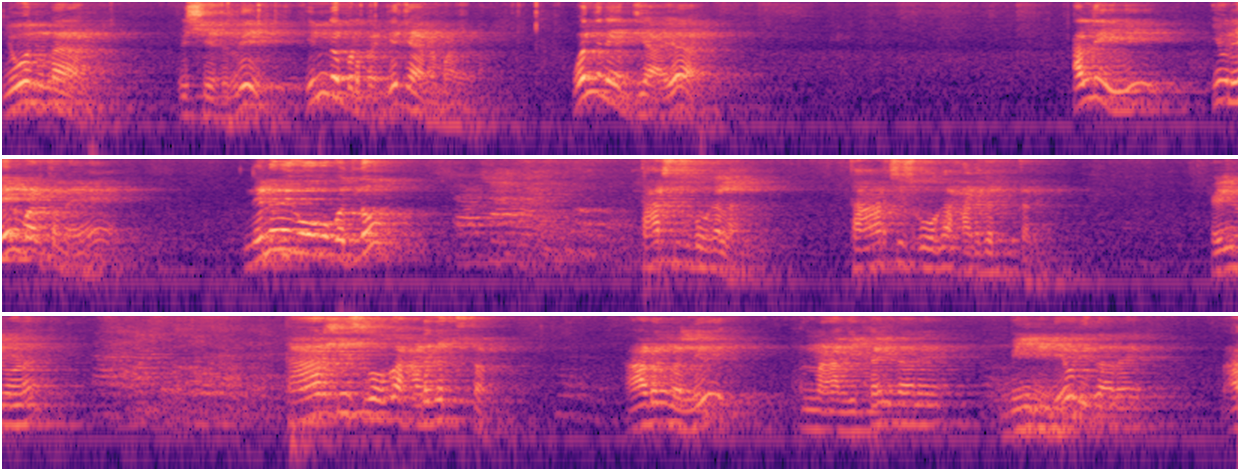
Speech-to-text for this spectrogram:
ಯೋನನ ವಿಷಯದಲ್ಲಿ ಇನ್ನೊಬ್ಬರ ಬಗ್ಗೆ ಧ್ಯಾನ ಮಾಡೋಣ. ಒಂದನೇ ಅಧ್ಯಾಯ. ಅಲ್ಲಿ ಇವನೇನು ಮಾಡ್ತಾನೆ? ನೆನವಿಗೆ ಹೋಗೋ ಬದಲು ತಾರ್ಸಿಸ್ಗೆ ಹೋಗಲ್ಲ. ತಾರ್ಸಿಸ್ಗೆ ಹೋಗ ಹಡಗತ್ತಾನೆ ಹೇಳಿ ನೋಡ? ತಾರ್ಸಿಸ್ಗೆ ಹೋಗ ಹಡಗತ್ತಾನೆ ಹಡಗಿನಲ್ಲಿ ನಾವಿಕ ಇದ್ದಾರೆ ಮೀನಿಡಿಯವರಿದ್ದಾರೆ ಆ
